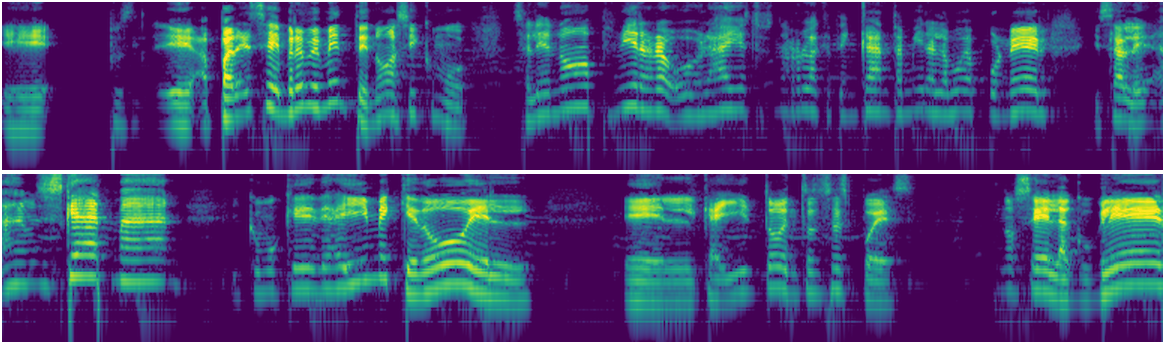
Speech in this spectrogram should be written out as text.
eh, pues, eh, aparece brevemente, ¿no? Así como salía, no, pues mira, Olayo, esta es una rola que te encanta, mira, la voy a poner. Y sale, I'm Scatman. Y como que de ahí me quedó el, el callito. Entonces, pues, no sé, la googleé,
